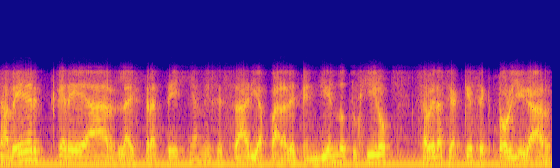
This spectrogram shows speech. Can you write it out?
Saber crear la estrategia necesaria para dependiendo tu giro, saber hacia qué sector llegar,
